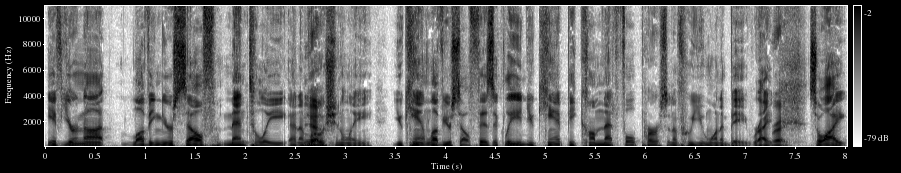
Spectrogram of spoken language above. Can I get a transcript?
if you're not loving yourself mentally and Yeah. emotionally, you can't love yourself physically, and you can't become that full person of who you want to be. Right. Right. So I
